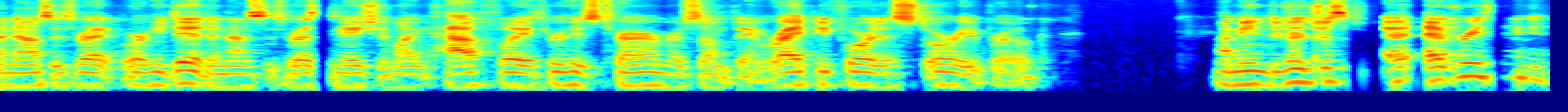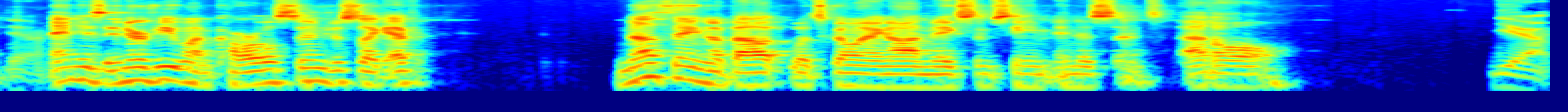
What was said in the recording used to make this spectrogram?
announce his right, or he did announce his resignation like halfway through his term or something, right before the story broke. I mean, there's just everything Yeah. and his interview on Carlson, just like ev- nothing about what's going on makes him seem innocent at all. Yeah.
